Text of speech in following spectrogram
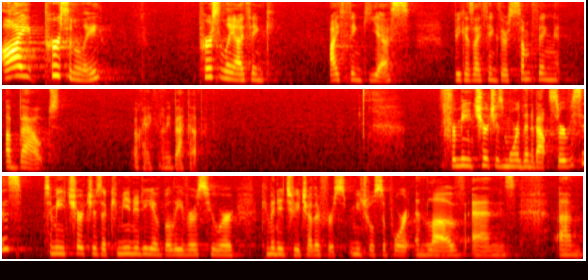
I personally, personally, I think I think yes, because I think there's something about. Okay, let me back up. For me, church is more than about services. To me, church is a community of believers who are committed to each other for mutual support and love and, um,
